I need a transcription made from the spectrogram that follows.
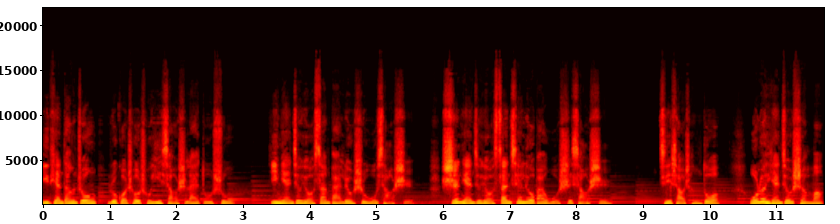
一天当中，如果抽出一小时来读书，一年就有三百六十五小时，十年就有三千六百五十小时。积少成多，无论研究什么，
